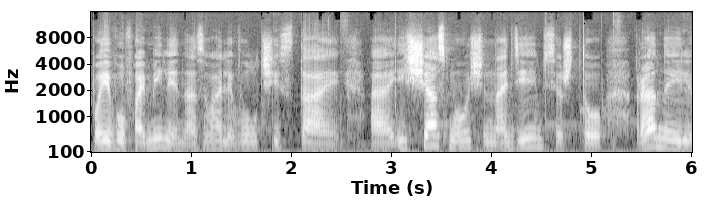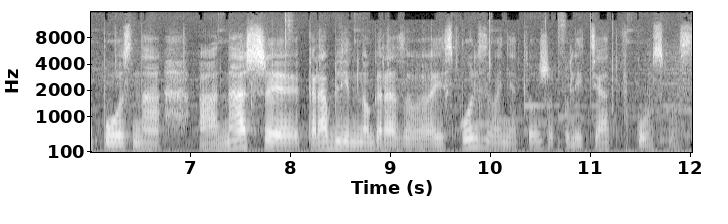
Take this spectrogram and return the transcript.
по его фамилии назвали «Волчьей стаей». И сейчас мы очень надеемся, что рано или поздно наши корабли многоразового использования тоже полетят в космос.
